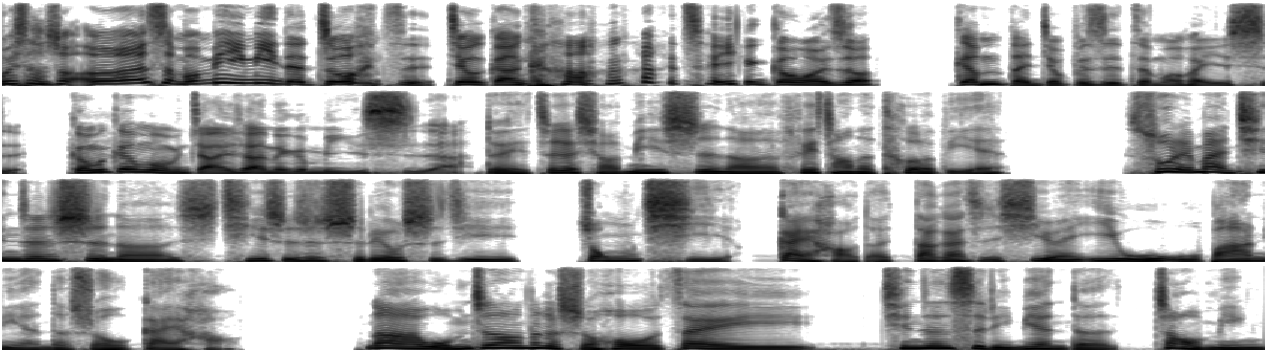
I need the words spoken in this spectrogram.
我想说，呃，什么秘密的桌子？就刚刚 陈燕跟我说，根本就不是这么回事。可不跟我们讲一下那个密室啊？对，这个小密室呢，非常的特别。苏雷曼清真寺呢，其实是十六世纪中期盖好的，大概是西元一五五八年的时候盖好。那我们知道那个时候在清真寺里面的照明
